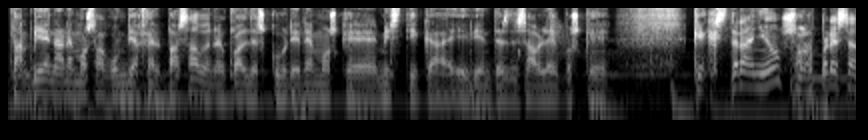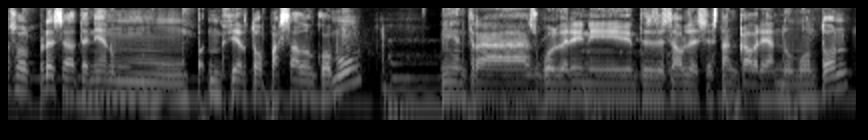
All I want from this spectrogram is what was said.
También haremos algún viaje al pasado en el cual descubriremos que Mística y Dientes de Sable, pues que, que extraño, sorpresa, sorpresa, tenían un, un cierto pasado en común, mientras Wolverine y Dientes de Sable se están cabreando un montón.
